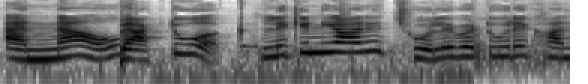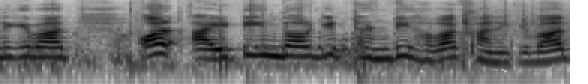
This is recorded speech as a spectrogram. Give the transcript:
And now back to work लेकिन यार, ये छोले भटूरे खाने के बाद और आईटी इंदौर की ठंडी हवा खाने के बाद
